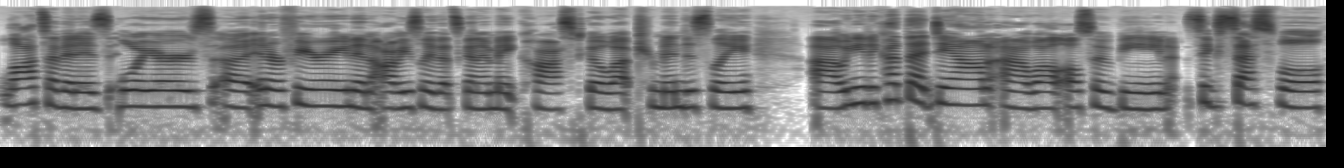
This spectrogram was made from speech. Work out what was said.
lots of it is lawyers uh, interfering, and obviously that's going to make cost go up tremendously. Uh, we need to cut that down uh, while also being successful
